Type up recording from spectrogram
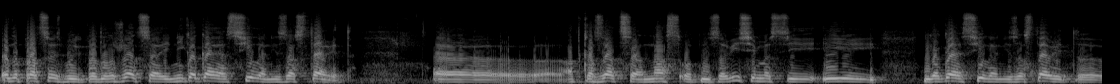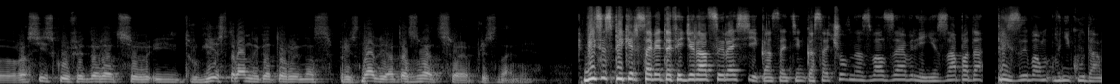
Этот процесс будет продолжаться, и никакая сила не заставит э, отказаться нас от независимости и никакая сила не заставит э, Российскую Федерацию и другие страны, которые нас признали, отозвать свое признание. Вице-спикер Совета Федерации России Константин Косачев назвал заявление Запада призывом в никуда.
